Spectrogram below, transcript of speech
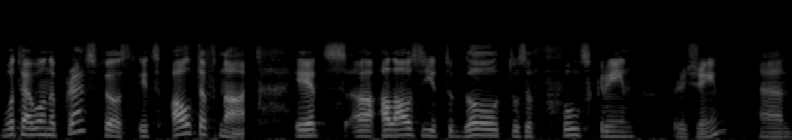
what I want to press first it's Alt F9 it uh, allows you to go to the full screen regime and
